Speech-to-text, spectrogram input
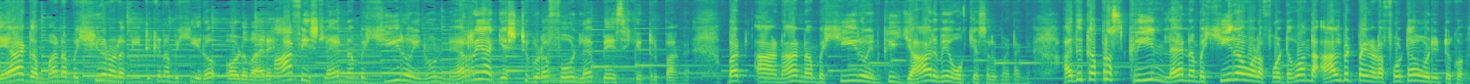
வேகமாக நம்ம ஹீரோட வீட்டுக்கு நம்ம ஹீரோ ஓடுவாரு. ஆஃபீஸில் நம்ம ஹீரோயினும் நிறையா கெஸ்ட்டு கூட ஃபோனில் பேசிக்கிட்டு இருப்பாங்க. பட் ஆனால் நம்ம ஹீரோயினுக்கு யாருமே ஓகே சொல்ல மாட்டாங்க. அதுக்கப்புறம் ஸ்க்ரீனில் நம்ம ஹீரோவோட ஃபோட்டோவோ அந்த ஆல்பர்ட் பையனோட ஃபோட்டோவும் ஓடிட்டு இருக்கோம்.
